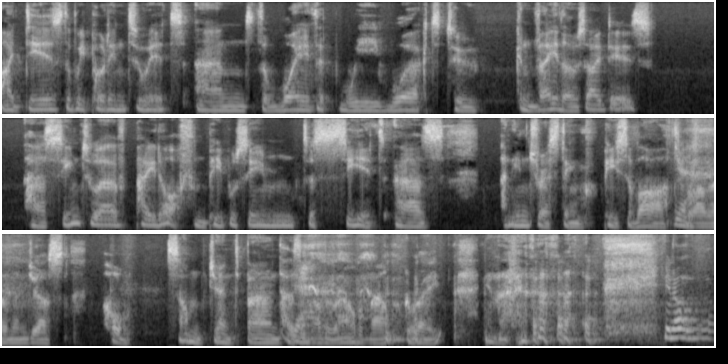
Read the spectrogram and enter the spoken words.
ideas that we put into it and the way that we worked to convey those ideas uh, seem to have paid off, and people seem to see it as an interesting piece of art Yeah. rather than just oh. Some djent band has Yeah. another album out. Great, you know. you know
